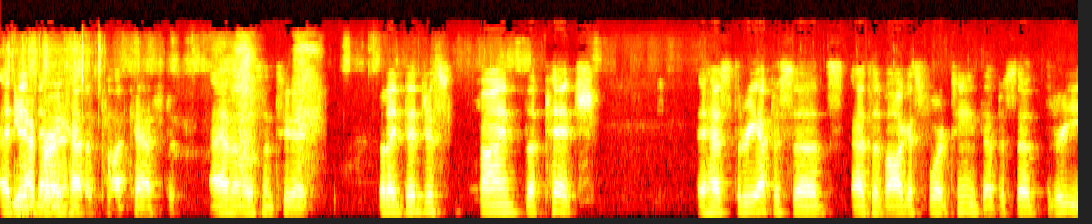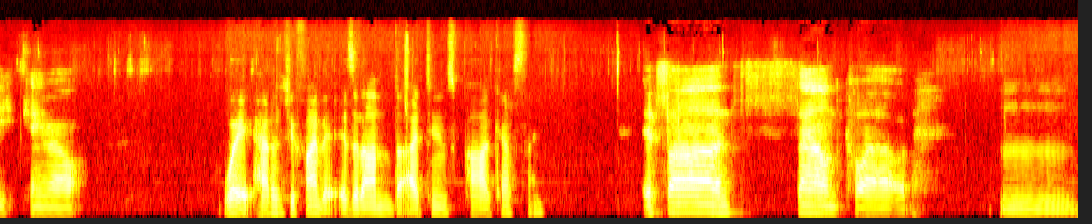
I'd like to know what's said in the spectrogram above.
i did Yeah, I've know heard he it. had a podcast i haven't listened to it but i did just find the pitch it has three episodes as of august 14th episode three came out Wait, how did you find it? Is it on the iTunes podcast thing? it's on soundcloud Mm.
